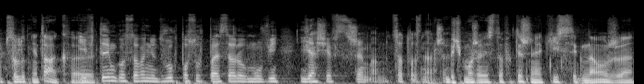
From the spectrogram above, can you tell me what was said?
Absolutnie tak. I w tym głosowaniu dwóch posłów PSL-u mówi, ja się wstrzymam. Co to znaczy? Być może jest to faktycznie jakiś sygnał, że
